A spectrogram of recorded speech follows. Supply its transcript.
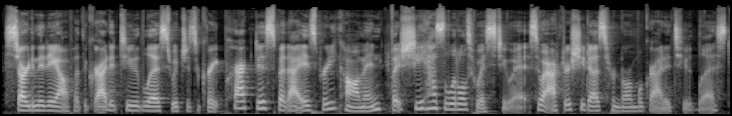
starting the day off with a gratitude list, which is a great practice, but that is pretty common. But she has a little twist to it. So, after she does her normal gratitude list,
